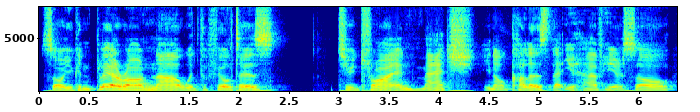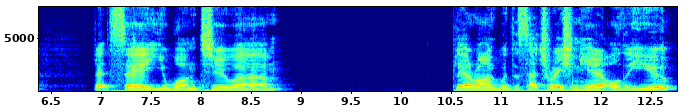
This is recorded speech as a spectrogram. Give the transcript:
So you can play around now with the filters to try and match, you know, colors that you have here. So let's say you want to uh, play around with the saturation here or the hue.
